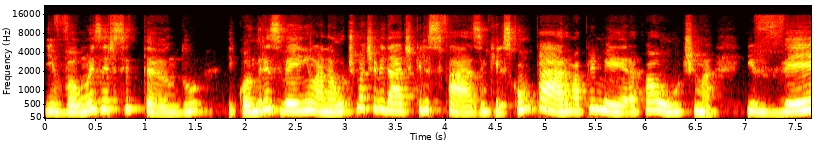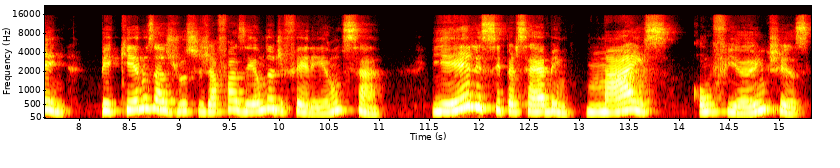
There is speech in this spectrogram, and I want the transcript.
e vão exercitando, e quando eles veem lá na última atividade que eles fazem, que eles comparam a primeira com a última e veem pequenos ajustes já fazendo a diferença, e eles se percebem mais confiantes,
